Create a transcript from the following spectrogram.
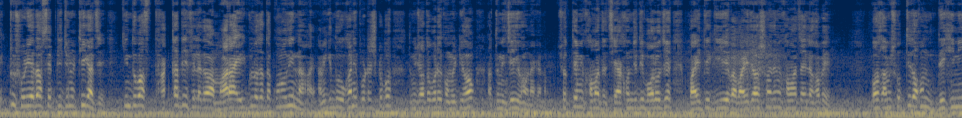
একটু সরিয়ে দাও সেফটির জন্য ঠিক আছে। কিন্তু বাস ধাক্কা দিয়ে ফেলে দেওয়া, মারা, এইগুলো যাতে কোনোদিন না হয়। আমি কিন্তু ওখানেই প্রোটেস্ট করব। তুমি যত বড় কমিটি হও, আর তুমি যেই হও না কেন। সত্যি আমি ক্ষমা চাচ্ছি। এখন যদি বলো যে বাড়িতে গিয়ে বা বাড়ি যাওয়ার সময় তুমি ক্ষমা চাইলে হবে? বস আমি সত্যি তখন দেখিনি,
